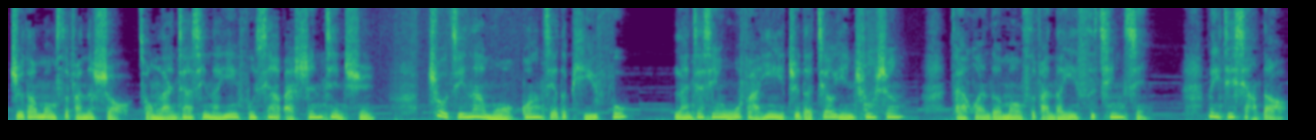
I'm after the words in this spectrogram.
直到孟思凡的手从蓝嘉欣的衣服下摆伸进去，触及那抹光洁的皮肤，蓝嘉欣无法抑制的娇吟出声。才换得孟思凡的一丝清醒，立即想到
